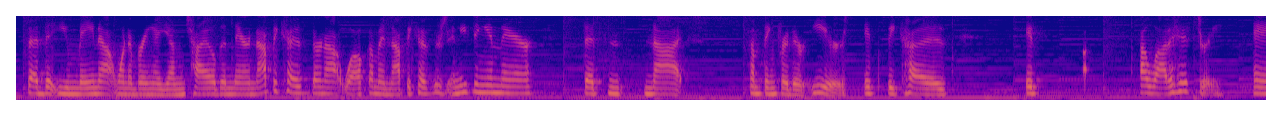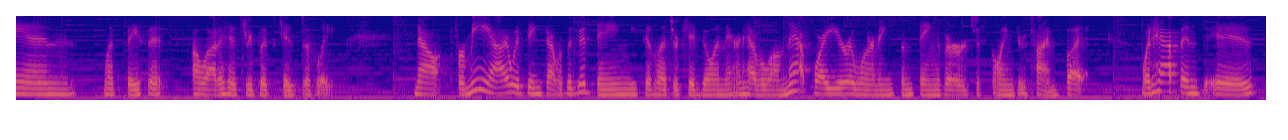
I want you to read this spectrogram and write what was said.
said that you may not want to bring a young child in there, not because they're not welcome and not because there's anything in there that's n- not something for their ears. It's because it's a lot of history. And let's face it, a lot of history puts kids to sleep. Now, for me, I would think that was a good thing. You could let your kid go in there and have a little nap while you're learning some things or just going through time. But what happens is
